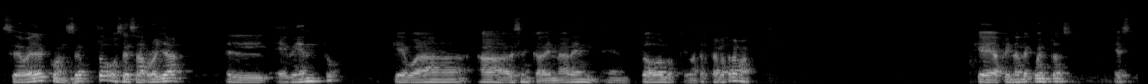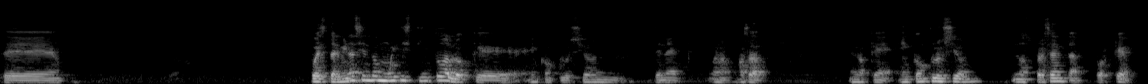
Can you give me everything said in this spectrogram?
se ve el concepto o se desarrolla el evento que va a desencadenar en, todo lo que va a tratar la trama. Que a final de cuentas, este, pues termina siendo muy distinto a lo que en conclusión tenía, bueno, o sea, en lo que en conclusión nos presentan. ¿Por qué?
